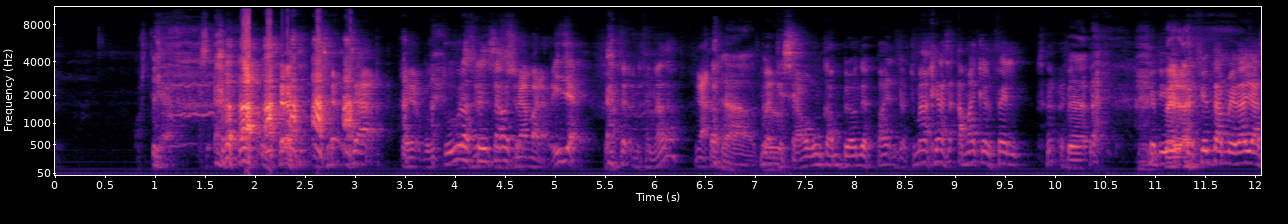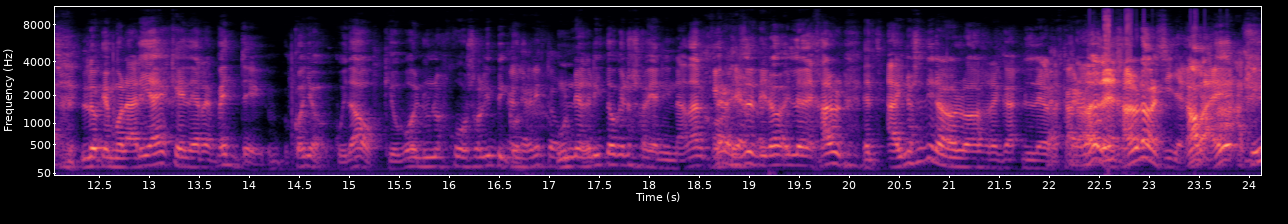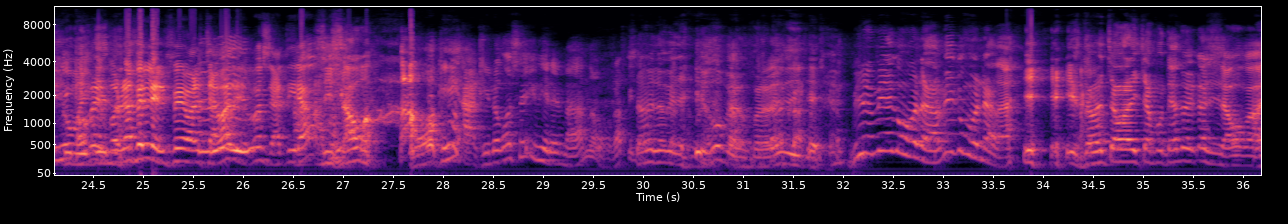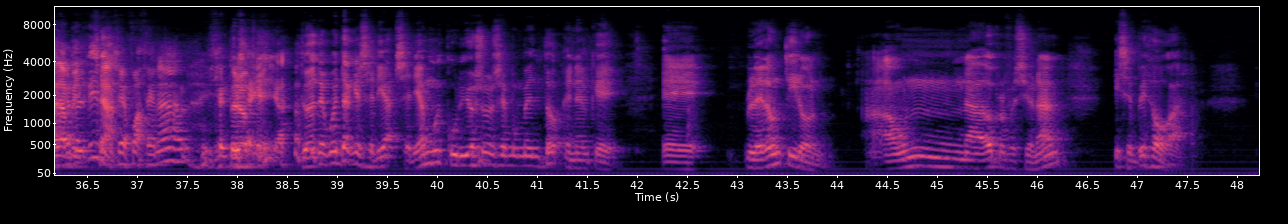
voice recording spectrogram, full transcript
Hostia, O sea, o sea, pero tú lo has es, pensado es eso. una maravilla. No hace, nada. Nah. O sea, pero, Que sea algún campeón de España. ¿Tú me imaginas a Michael Phelps, pero- que tiene Pero- 300 medallas? lo que molaría es que de repente, coño, cuidado, que hubo en unos Juegos Olímpicos negrito. un negrito que no sabía ni nadar, joder, ya- se tiró y le dejaron. Ahí no se tiraron los reca- le Pero- rescatadores, le dejaron a ver si llegaba, ¿eh? Aquí- Como Hombre, por no hacerle el feo al chaval, y, pues, se ha tirado. si se ahoga. Luego aquí, aquí luego se vienen nadando rápido. ¿Sabes lo que te digo? Pero, pero él dice, mira, mira cómo nada, mira cómo nada. Y estaba el chaval ahí chapoteando y casi se ahoga en la piscina. Se fue a cenar. y Pero que, tú date cuenta que sería, sería muy curioso ese momento en el que eh, le da un tirón a un nadador profesional y se empieza a ahogar.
